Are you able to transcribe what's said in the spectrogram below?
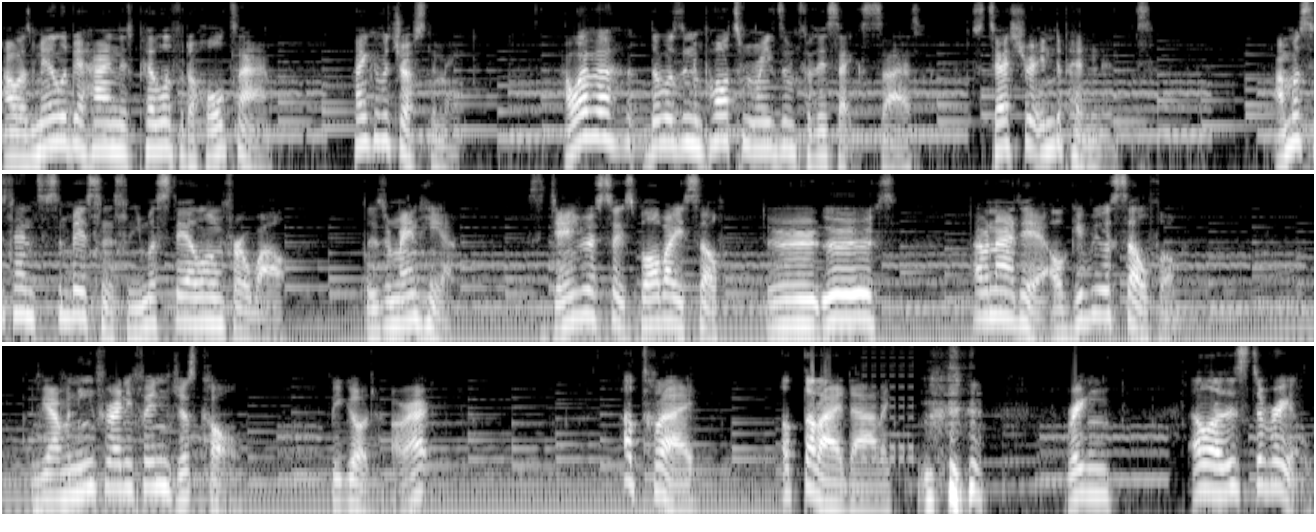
I was merely behind this pillar for the whole time. Thank you for trusting me. However, there was an important reason for this exercise to test your independence. I must attend to some business, and you must stay alone for a while. Please remain here. It's dangerous to explore by yourself. Do this. I have an idea. I'll give you a cell phone. If you have a need for anything, just call. Be good, alright? I'll try. I'll try, darling. Ring. Hello, this is Toriel.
